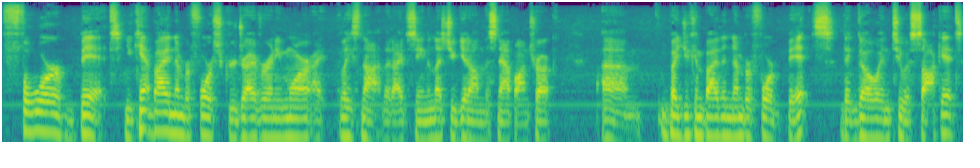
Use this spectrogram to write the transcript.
four bit. You can't buy a number four screwdriver anymore, I, at least not that I've seen, unless you get on the Snap-on truck. Um, but you can buy the number four bits that go into a socket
